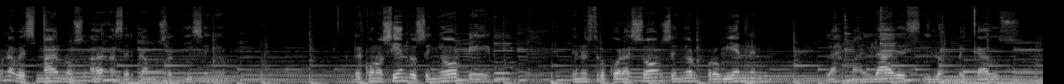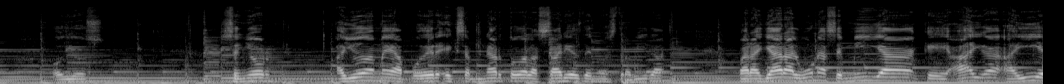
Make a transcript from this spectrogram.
una vez más nos acercamos a ti, Señor. Reconociendo, Señor, que de nuestro corazón, Señor, provienen las maldades y los pecados. Oh Dios, Señor, ayúdame a poder examinar todas las áreas de nuestra vida para hallar alguna semilla que haya ahí,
